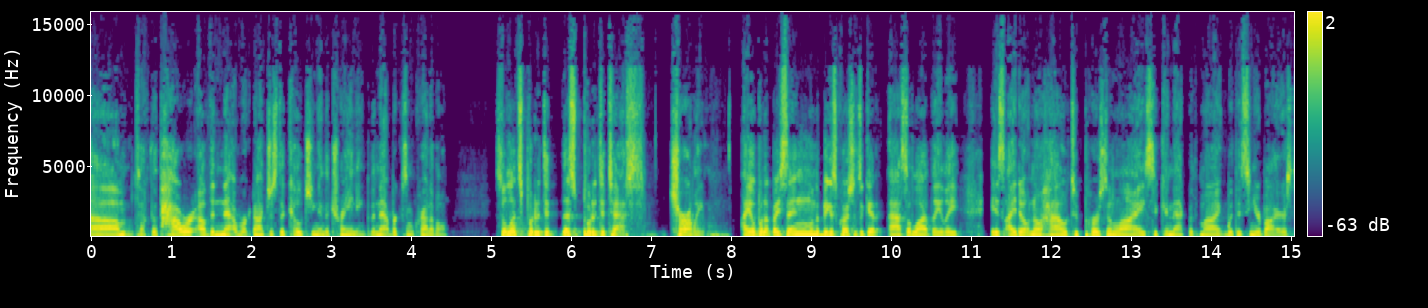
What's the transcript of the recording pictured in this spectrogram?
Um, talk the power of the network, not just the coaching and the training, but the network is incredible. So let's put it to let's put it to test. Charlie, I open up by saying one of the biggest questions that get asked a lot lately is I don't know how to personalize to connect with my with the senior buyers.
